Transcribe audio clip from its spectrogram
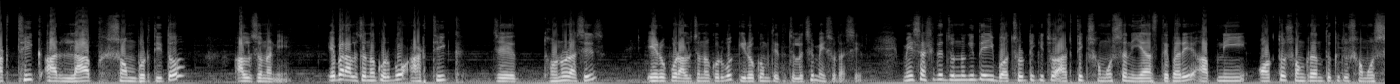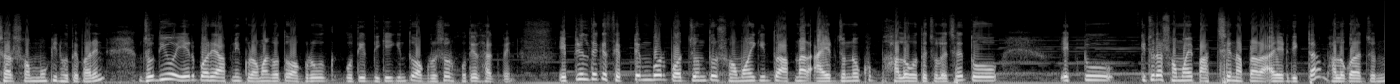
আর্থিক আর লাভ সম্বর্তিত আলোচনা নিয়ে। এবার আলোচনা করব আর্থিক যে ধনুরাশির, এর উপর আলোচনা করব, কীরকম যেতে চলেছে মেষ রাশির। মেষ রাশিদের জন্য কিন্তু এই বছরটি কিছু আর্থিক সমস্যা নিয়ে আসতে পারে। আপনি অর্থ সংক্রান্ত কিছু সমস্যার সম্মুখীন হতে পারেন। যদিও এরপরে আপনি ক্রমাগত অগ্রগতির দিকেই কিন্তু অগ্রসর হতে থাকবেন। এপ্রিল থেকে সেপ্টেম্বর পর্যন্ত সময় কিন্তু আপনার আয়ের জন্য খুব ভালো হতে চলেছে। তো একটু কিছুটা সময় পাচ্ছেন আপনার আয়ের দিকটা ভালো করার জন্য।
